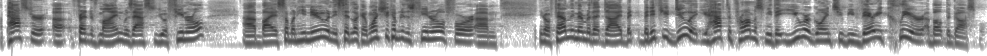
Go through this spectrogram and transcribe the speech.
a pastor, a friend of mine, was asked to do a funeral, uh, by someone he knew, and he said, "Look, I want you to come to this funeral for, um, you know, a family member that died. But but if you do it, you have to promise me that you are going to be very clear about the gospel."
